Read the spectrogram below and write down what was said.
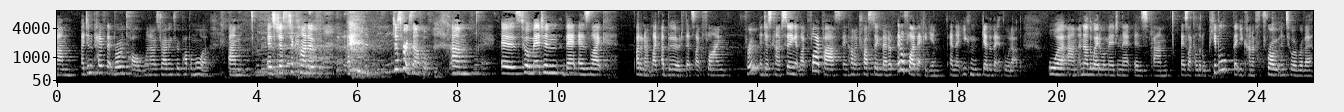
um, I didn't pay for that road toll when I was driving through Papamoa. Um, it's just to kind of, just for example, um, is to imagine that as like, I don't know, like a bird that's like flying through and just kind of seeing it like fly past and kind of trusting that it, will fly back again and that you can gather that thought up. Or um, another way to imagine that is um, as like a little pebble that you kind of throw into a river,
